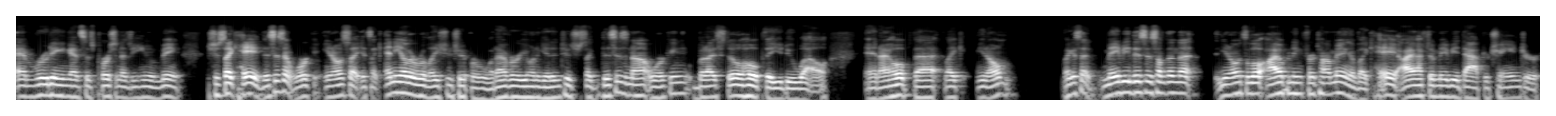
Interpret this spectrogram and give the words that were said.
am rooting against this person as a human being. It's just like, hey, this isn't working. You know, it's like it's like any other relationship or whatever you want to get into. It's just like this is not working, but I still hope that you do well. And I hope that, like, you know, like I said, maybe this is something that you know it's a little eye opening for Tom Manning of like, hey, I have to maybe adapt or change or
